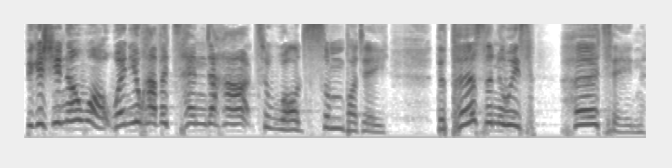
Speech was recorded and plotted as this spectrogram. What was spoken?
Because you know what? When you have a tender heart towards somebody, the person who is hurting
